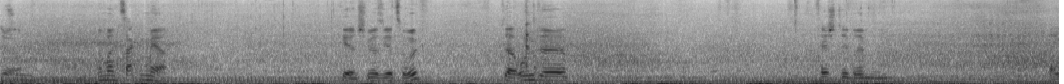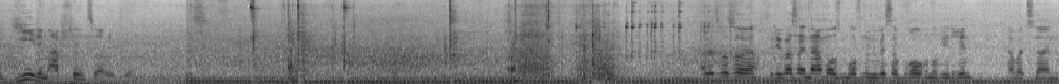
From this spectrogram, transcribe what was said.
Ja. schon nochmal einen Zacken mehr. Okay, dann schieben wir sie jetzt zurück. Ja, und äh, feste Bremsen bei jedem Abstellen zu arretieren. Alles, was wir für die Wasserentnahme aus dem offenen Gewässer brauchen, noch hier drin. Arbeitsleinen,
